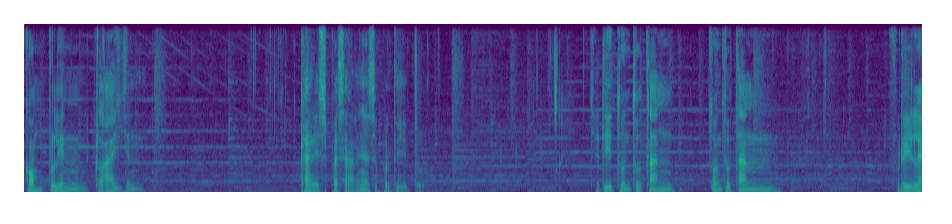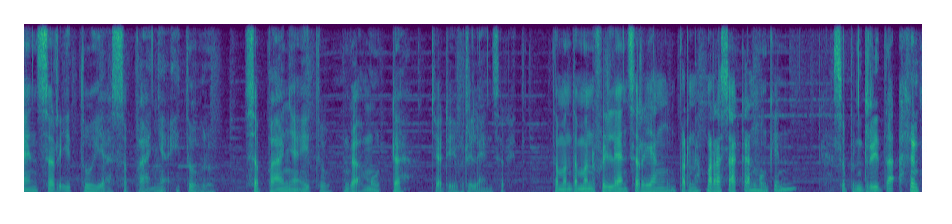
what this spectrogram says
komplain klien. Garis besarnya seperti itu jadi tuntutan tuntutan freelancer itu ya sebanyak itu bro, sebanyak itu nggak mudah jadi freelancer itu. Teman-teman freelancer yang pernah merasakan mungkin sependeritaan.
